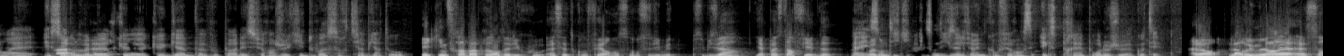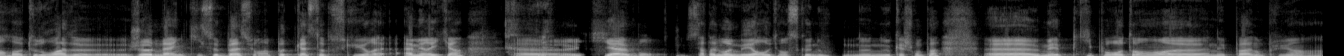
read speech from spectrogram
Ouais, et Ah, seconde rumeur que, que Gab va vous parler sur un jeu qui doit sortir bientôt. et qui ne sera pas présenté du coup à cette conférence. On se dit, mais c'est bizarre, il n'y a pas Starfield. Bah, ils, ont dit, qu'ils- ils ont dit qu'ils allaient faire une conférence exprès pour le jeu à côté. Alors, la rumeur, là, elle sort tout droit de Jeux Online qui se base sur un podcast obscur américain euh, qui a, bon, certainement une meilleure audience que nous, ne nous cachons pas, euh, mais qui pour autant euh, n'est pas non plus un,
